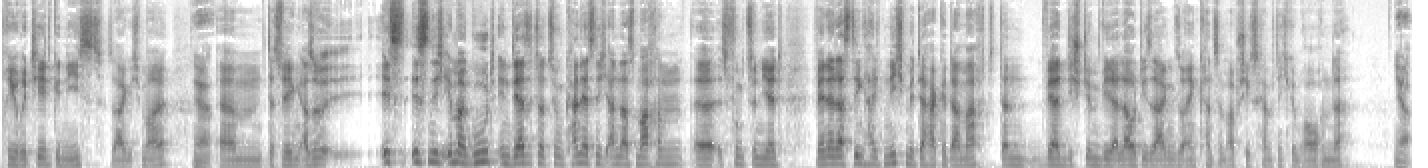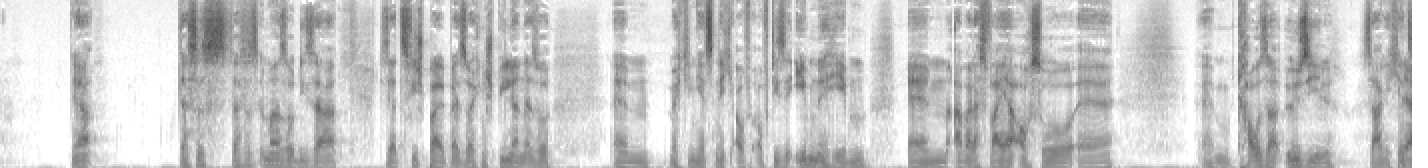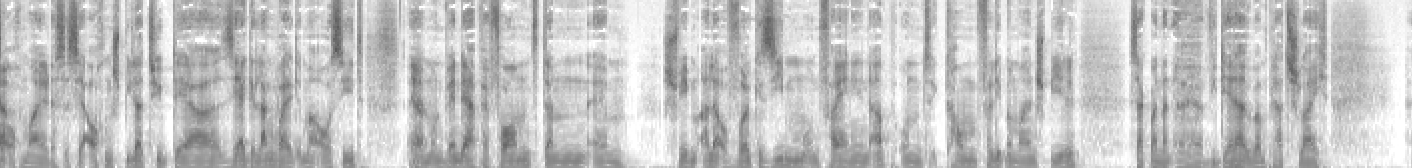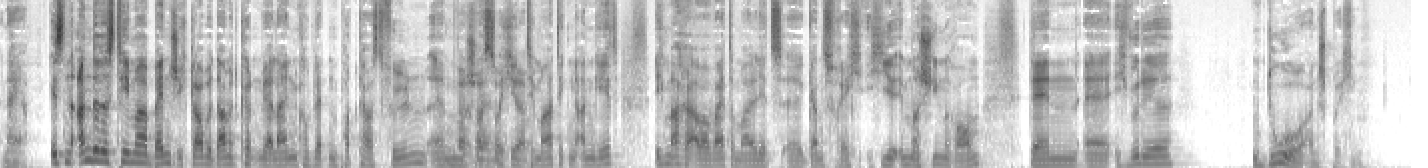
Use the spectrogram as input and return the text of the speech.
Priorität genießt, sage ich mal. Ja. Ähm, deswegen, also ist, ist nicht immer gut. In der Situation kann er es nicht anders machen. Äh, es funktioniert. Wenn er das Ding halt nicht mit der Hacke da macht, dann werden die Stimmen wieder laut, die sagen, so einen kannst du im Abstiegskampf nicht gebrauchen, ne? Ja. Ja. Das ist, das ist immer so dieser, dieser Zwiespalt bei solchen Spielern. Also, ähm, möchte ihn jetzt nicht auf, auf diese Ebene heben, ähm, aber das war ja auch so äh, ähm, Causa Ösil, sage ich jetzt ja. auch mal. Das ist ja auch ein Spielertyp, der sehr gelangweilt immer aussieht. Ja. Ähm, und wenn der performt, dann ähm, schweben alle auf Wolke 7 und feiern ihn ab und kaum verliert man mal ein Spiel, sagt man dann, äh, wie der da über den Platz schleicht. Naja, ist ein anderes Thema, Bench. Ich glaube, damit könnten wir allein einen kompletten Podcast füllen, ähm, was solche ja. Thematiken angeht. Ich mache aber weiter mal jetzt äh, ganz frech hier im Maschinenraum, denn äh, ich würde ein Duo ansprechen.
